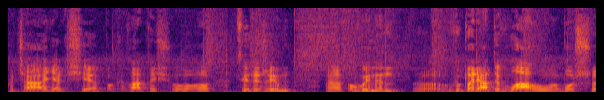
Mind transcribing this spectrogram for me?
Хоча як ще показати, що цей режим е, повинен е, випаряти влагу або ж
